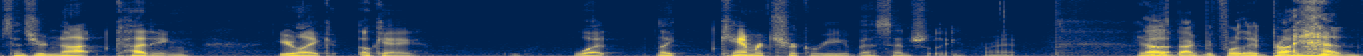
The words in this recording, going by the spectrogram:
since you're not cutting you're like okay what like camera trickery essentially right Yeah, that was Uh, back before they probably had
